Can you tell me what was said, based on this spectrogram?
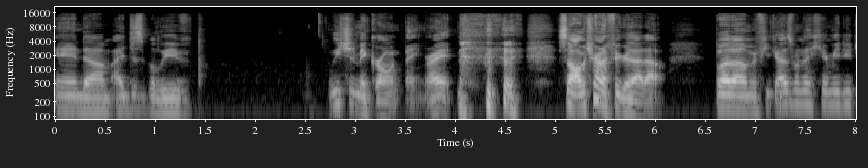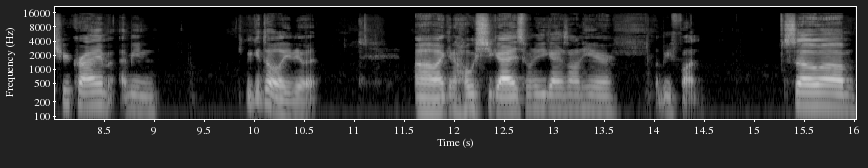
and um, I just believe we should make our own thing, right? so I'm trying to figure that out. But um, if you guys want to hear me do true crime, I mean, we can totally do it. Uh, I can host you guys, one of you guys on here. It'll be fun. So um,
